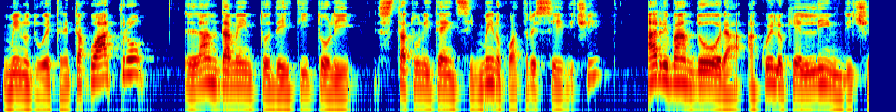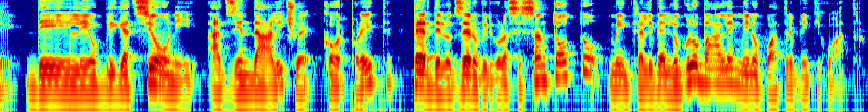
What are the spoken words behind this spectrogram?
meno 2,34. L'andamento dei titoli statunitensi, meno 4,16. Arrivando ora a quello che è l'indice delle obbligazioni aziendali, cioè corporate, perde lo 0,68, mentre a livello globale meno 4,24.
